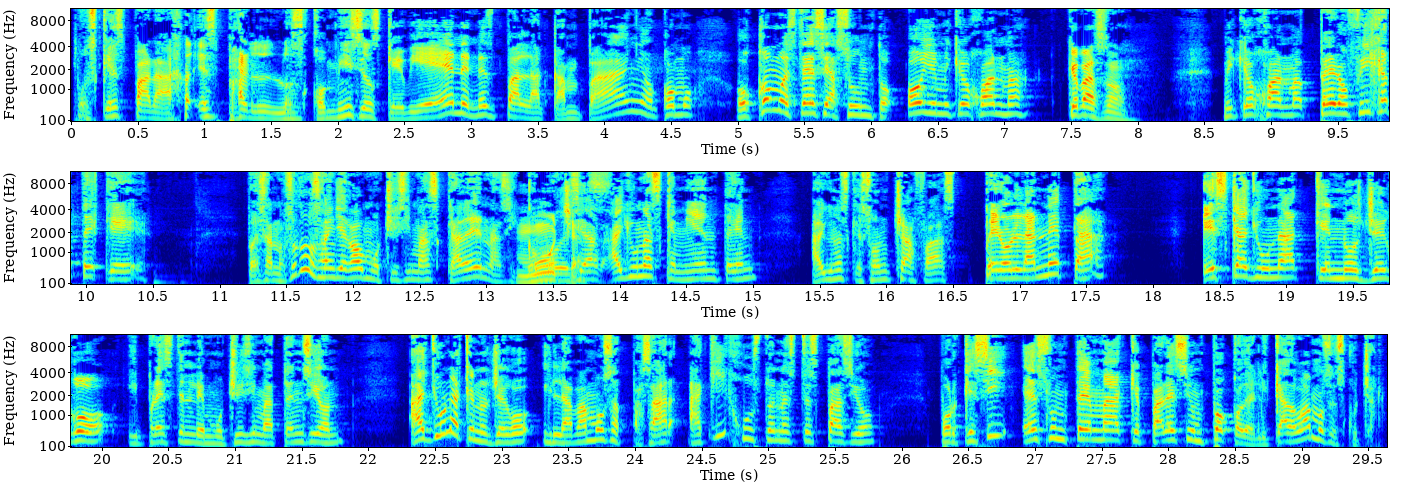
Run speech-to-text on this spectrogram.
pues que es para, es para los comicios que vienen, es para la campaña, o cómo, o cómo está ese asunto. Oye, mi querido Juanma. ¿Qué pasó? Mi querido Juanma, pero fíjate que, pues a nosotros han llegado muchísimas cadenas, y como decías, hay unas que mienten, hay unas que son chafas, pero la neta es que hay una que nos llegó, y préstenle muchísima atención, hay una que nos llegó y la vamos a pasar aquí justo en este espacio, porque sí, es un tema que parece un poco delicado. Vamos a escuchar.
